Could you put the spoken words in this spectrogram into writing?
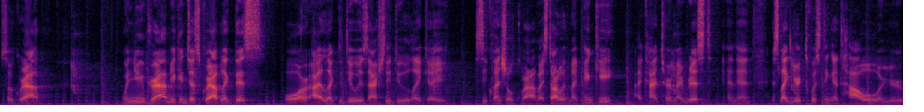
so grab, when you grab, you can just grab like this, or I like to do is actually do like a sequential grab. I start with my pinky, I kind of turn my wrist, and then it's like you're twisting a towel or you're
